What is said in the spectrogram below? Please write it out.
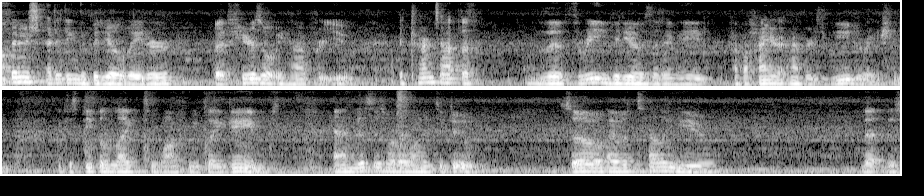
finish editing the video later, but here's what we have for you. It turns out that the three videos that I made have a higher average view duration, because people like to watch me play games, and this is what I wanted to do. So I was telling you that this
